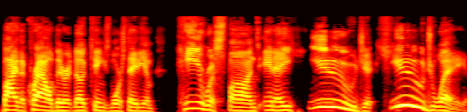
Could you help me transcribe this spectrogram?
by the crowd there at Doug Kingsmore Stadium he responds in a huge, huge way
